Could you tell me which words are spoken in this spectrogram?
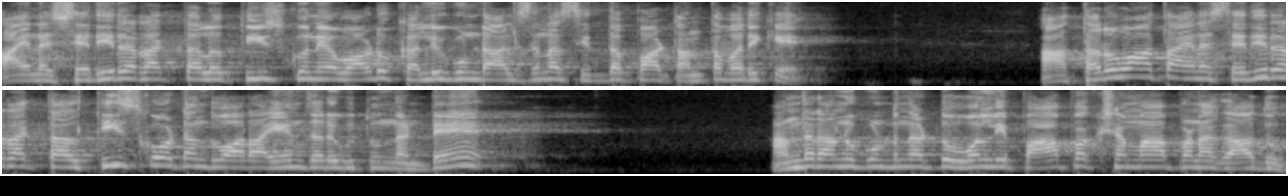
ఆయన శరీర రక్తాలు తీసుకునేవాడు కలిగి ఉండాల్సిన సిద్ధపాటు అంతవరకే. ఆ తరువాత ఆయన శరీర రక్తాలు తీసుకోవటం ద్వారా ఏం జరుగుతుందంటే అందరు అనుకుంటున్నట్టు ఓన్లీ పాప క్షమాపణ కాదు.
